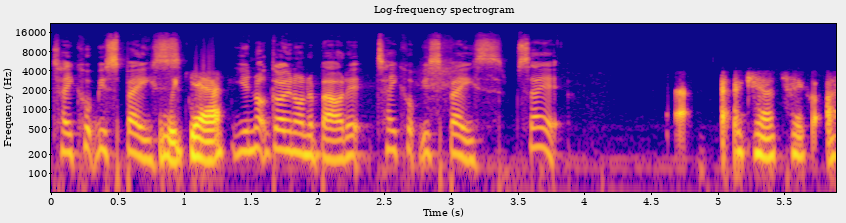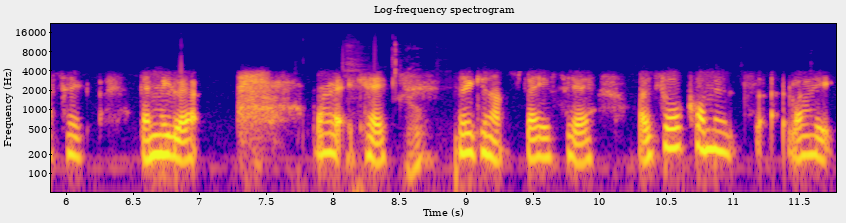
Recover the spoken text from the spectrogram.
Take up your space. Well, yeah. You're not going on about it. Take up your space. Say it. Okay, I take. I take. Let me look. Right. Okay. Taking up space here. I saw comments like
